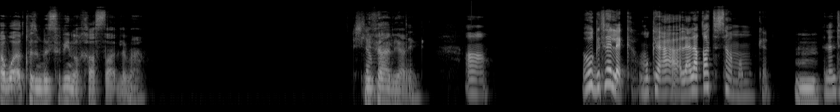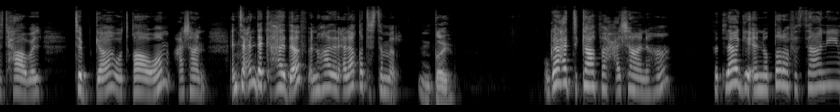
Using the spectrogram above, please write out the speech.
أبغى أقفز من السفينة الخاصة لما شلون مثال يعني. آه. هو قلت لك ممكن ع- العلاقات السامة ممكن. مم. إن أنت تحاول تبقى وتقاوم عشان أنت عندك هدف إنه هذه العلاقة تستمر. طيب. وقاعد تكافح عشانها فتلاقي إنه الطرف الثاني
